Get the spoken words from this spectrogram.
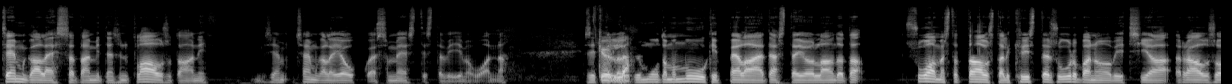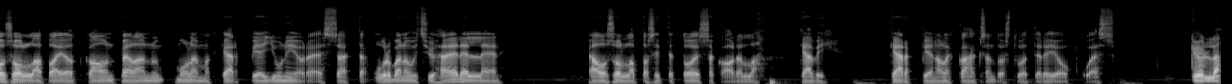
Tsemgalessa, tai miten se nyt lausutaan, niin Tsemgalen joukkueessa Mestistä viime vuonna. sitten Kyllä. löytyy muutama muukin pelaaja tästä, joilla on tota Suomesta tausta, eli Kristers Urbanovic ja Raus Osollapa, jotka on pelannut molemmat kärppien junioreissa, että Urbanovic yhä edelleen ja Osollapa sitten toissa kaudella kävi kärppien alle 18-vuotiaiden joukkueessa. Kyllä.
